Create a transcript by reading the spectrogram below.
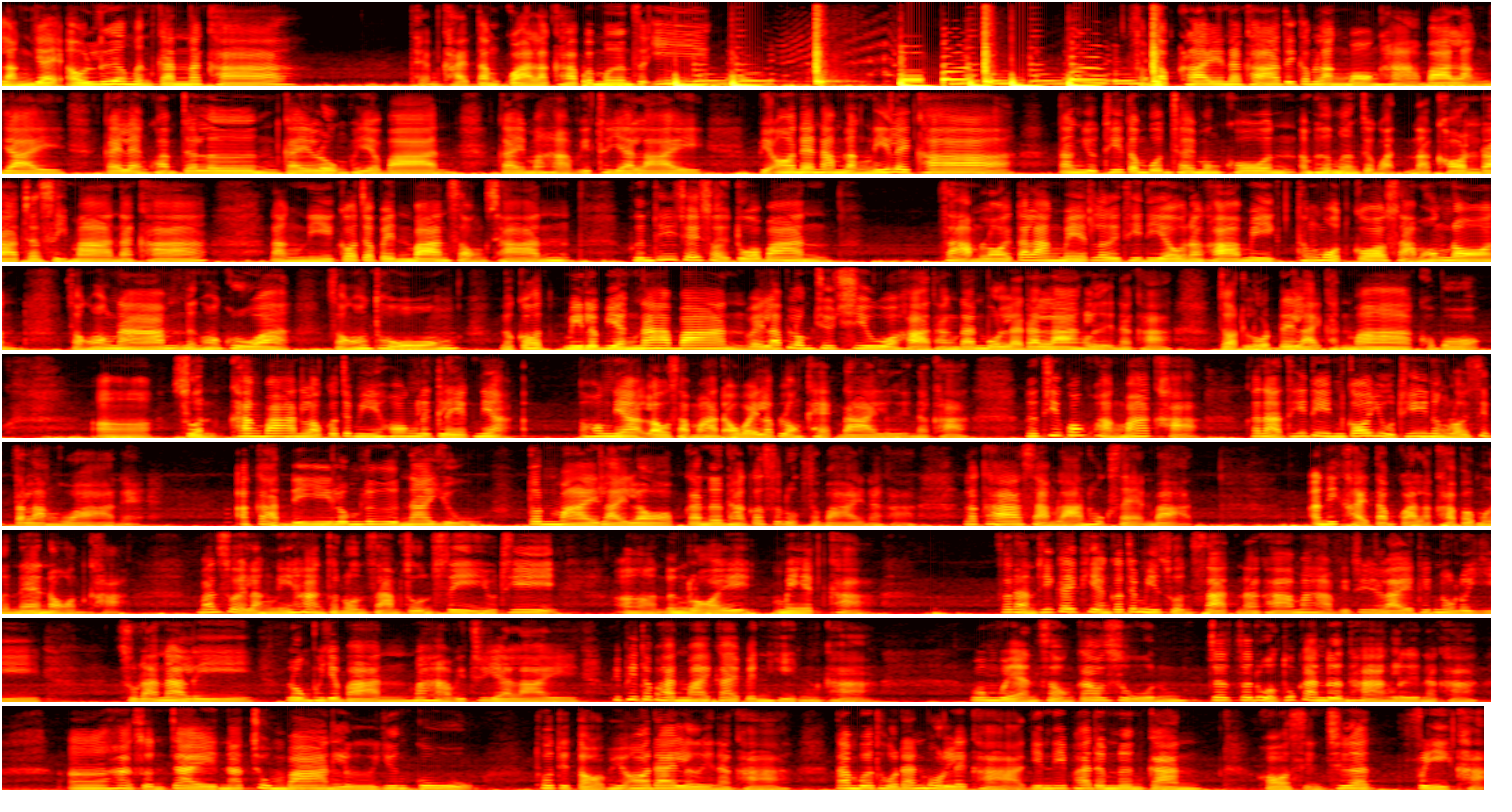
หลังใหญ่เอาเรื่องเหมือนกันนะคะ แถมขายต่ำกว่าราคาประเมินซะอีกสำหรับใครนะคะที่กำลังมองหาบ้านหลังใหญ่ ใกล้แหล่งความเจริญ ใกล้โรงพยาบาล ใกล้มหาวิทยาลัย พี่ออแนะนำหลังนี้เลยค่ะ ตั้งอยู่ที่ตำบลชัยมงคลอำเภอเมืองจังหวัดนครราชสีมานะคะ หลังนี้ก็จะเป็นบ้านสองชั้น พื้นที่ใช้สอยตัวบ้าน 300 ตารางเมตรเลยทีเดียวนะคะ มีทั้งหมดก็ 3 ห้องนอน 2 ห้องน้ำ1ห้องครัว 2 ห้องโถง แล้วก็มีระเบียงหน้าบ้าน ไว้รับลมชิวๆค่ะ ทั้งด้านบนและด้านล่างเลยนะคะ จอดรถได้หลายคันมากขอบอกอส่วนข้างบ้านเราก็จะมีห้องเล็กๆ เนี่ย ห้องเนี้ยเราสามารถเอาไว้รับรองแขกได้เลยนะคะ เนื้อที่กว้างขวางมากค่ะ ขนาดที่ดินก็อยู่ที่ 110 ตารางวาเนี่ย อากาศดีร่มรื่นน่าอยู่ ต้นไม้หลายรอบ การเดินทางก็สะดวกสบายนะคะ ราคา3ล้าน6แสนบาท อันนี้ขายต่ำกว่าราคาประเมินแน่นอนค่ะ บ้านสวยหลังนี้ห่างถนน 304 อยู่ที่เอ่อ100 เมตรค่ะ สถานที่ใกล้เคียงก็จะมีสวนสัตว์นะคะ มหาวิทยาลัยเทคโนโลยีสุรนารี โรงพยาบาล มหาวิทยาลัย พิพิธภัณฑ์ไม้กลายเป็นหินค่ะ วงแหวน 290 จะสะดวกทุกการเดินทางเลยนะคะหากสนใจนัดชมบ้านหรือยื่นกู้ โทรติดต่อพี่อ้อได้เลยนะคะ ตามเบอร์โทรด้านบนเลยค่ะ ยินดีพาดำเนินการขอสินเชื่อฟรีค่ะ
